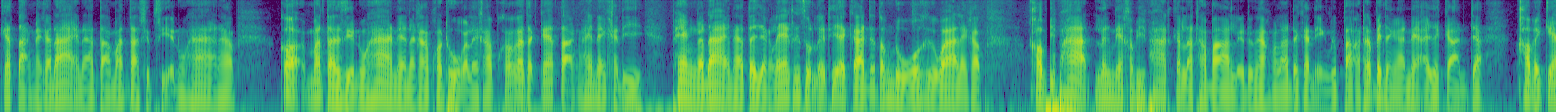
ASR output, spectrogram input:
แก้ต่างให้ก็ได้นะตามมาตรา 14 อนุ 5 นะครับก็มาตรา14อนุ5เนี่ยนะครับเขาถูกอะไรครับเขาก็จะแก้ต่างให้ในคดีแพ่งก็ได้นะแต่อย่างแรกที่สุดเลยที่อายการจะต้องดูก็คือว่าอะไรครับเขาพิพาทเรื่องนี้เขาพิพาทกับรัฐบาลหรือหน่วยงานของรัฐด้วยกันเองหรือเปล่า ถ้าเป็นอย่างนั้นเนี่ยอายการจะเข้าไปแก้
